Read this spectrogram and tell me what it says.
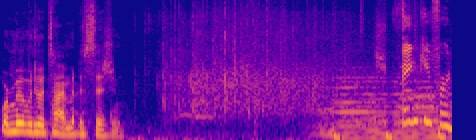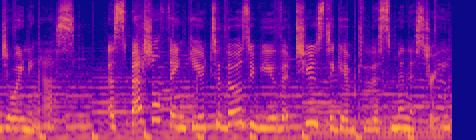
We're moving to a time of decision. Thank you for joining us. A special thank you to those of you that choose to give to this ministry.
